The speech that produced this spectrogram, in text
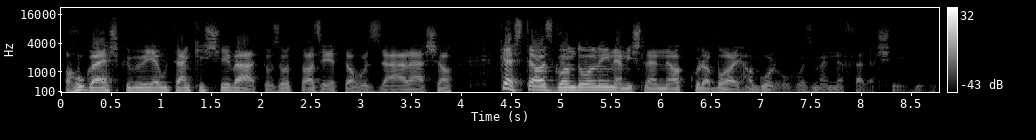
A huga esküvője után kissé változott azért a hozzáállása, kezdte azt gondolni, nem is lenne akkora baj, ha goróhoz menne feleségül.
